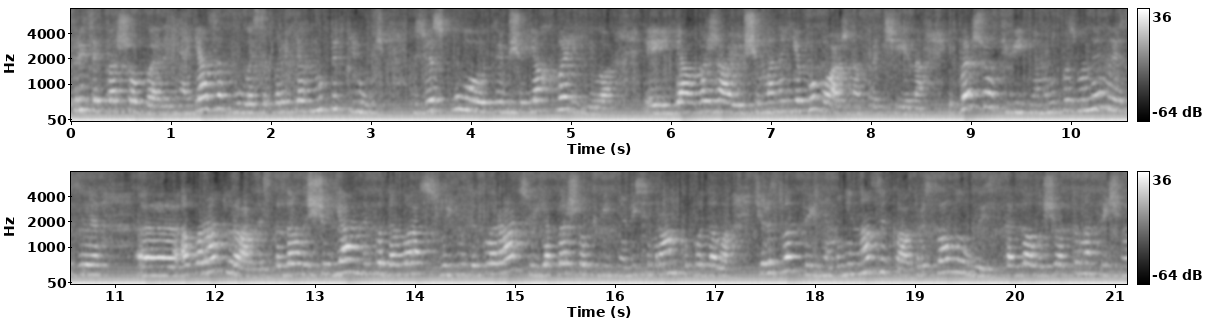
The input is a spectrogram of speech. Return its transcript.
31 березня, я забулася перетягнути ключ у зв'язку з тим, що я хворіла. Е, Я вважаю, що в мене є поважна причина. І 1 квітня мені позвонили з е, апарату ради, сказали, що я не подала свою декларацію. Я 1 квітня 8 ранку подала. Через два тижні мені НАЗК прислало лист, сказало, що автоматичну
